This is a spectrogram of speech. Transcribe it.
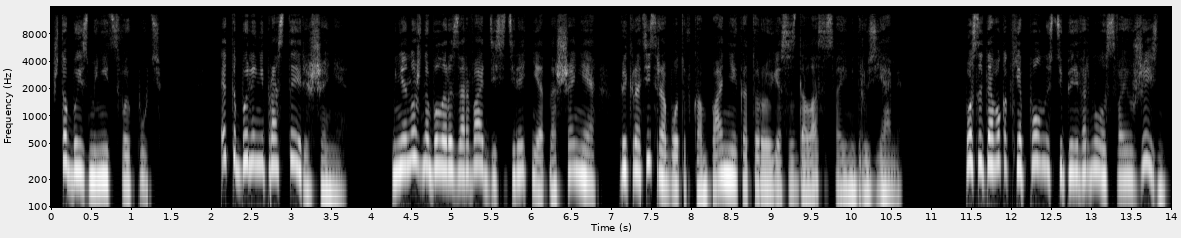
чтобы изменить свой путь. Это были непростые решения. Мне нужно было разорвать десятилетние отношения, прекратить работу в компании, которую я создала со своими друзьями. После того, как я полностью перевернула свою жизнь,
